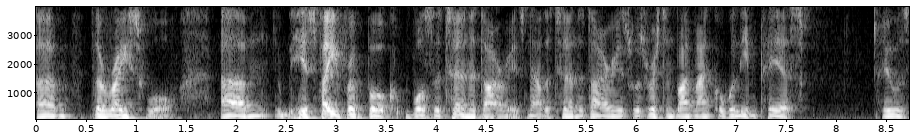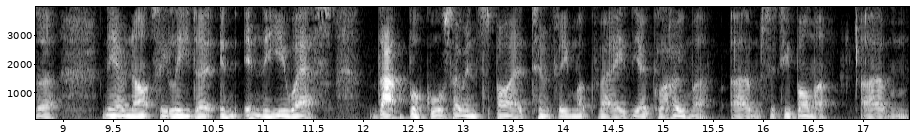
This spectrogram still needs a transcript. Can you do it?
um, the race war. Um, his favourite book was the Turner Diaries. Now, the Turner Diaries was written by a man called William Pierce, who was a neo-Nazi leader in, in the US. That book also inspired Timothy McVeigh, the Oklahoma um, city bomber, um,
